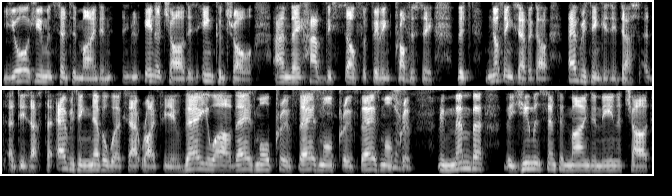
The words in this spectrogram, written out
your human centered mind and inner child is in control and they have this self-fulfilling prophecy that nothing's ever go. Everything is a disaster. Everything never works out right for you. There you are. There's more proof. There's more proof. There's more Yeah. proof. Remember, the human centered mind and the inner child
